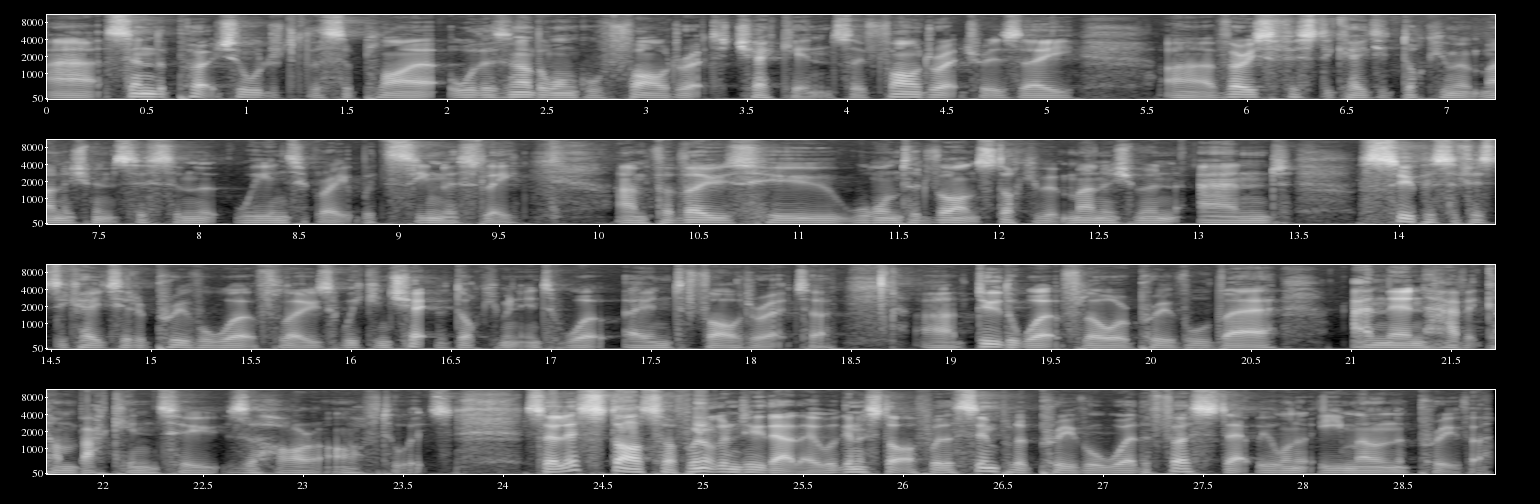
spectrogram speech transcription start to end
uh, send the purchase order to the supplier, or there's another one called File Director Check-in. So File Director is a uh, very sophisticated document management system that we integrate with seamlessly. And for those who want advanced document management and super sophisticated approval workflows, we can check the document into, work, uh, into File Director, uh, do the workflow or approval there, and then have it come back into Zahara afterwards. So let's start off, we're not going to do that though, we're going to start off with a simple approval where the first step we want to email an approver.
